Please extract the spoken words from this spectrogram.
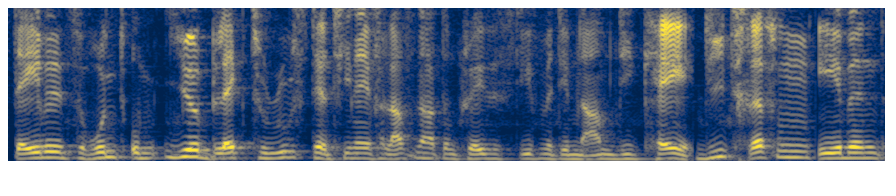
Stables rund um ihr Black to Roost, der TNA verlassen hat und Crazy Steve mit dem Namen DK. Die treffen eben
